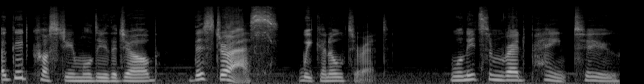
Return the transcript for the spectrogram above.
A good costume will do the job. This dress, we can alter it. We'll need some red paint too.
